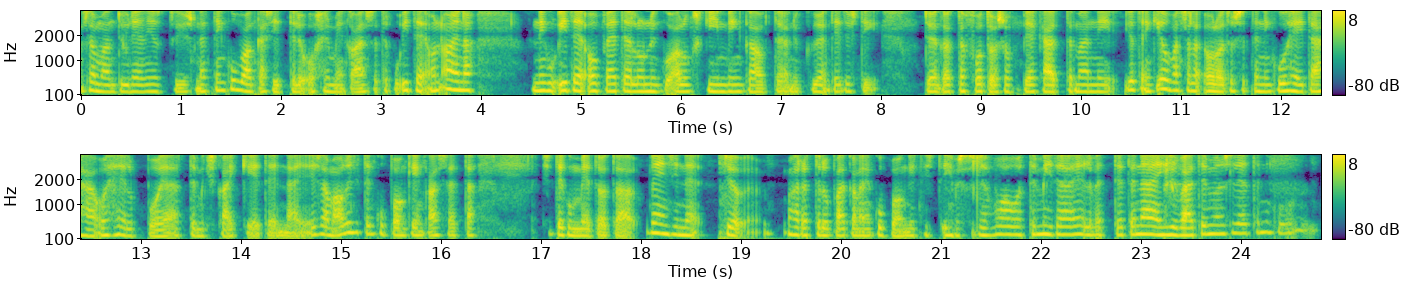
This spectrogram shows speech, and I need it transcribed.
samantyylinen juttu just näiden kuvan käsittelyohjelmien kanssa, että kun itse on aina niin kuin itse opetellut niin kuin aluksi Kimpin kautta ja nykyään tietysti työn kautta Photoshopia käyttämään, niin jotenkin on vaan oletus, että niin kuin, hei, tämähän on helppoa ja että miksi kaikki ei tee näin. Ja sama oli sitten kuponkien kanssa, että sitten kun me tuota, vein sinne työharjoittelupaikalle ne kupongit, niin sitten ihmiset olivat, wow, että mitä helvettiä, että näin hyvä. Että me olin silleen, että niin kuin,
